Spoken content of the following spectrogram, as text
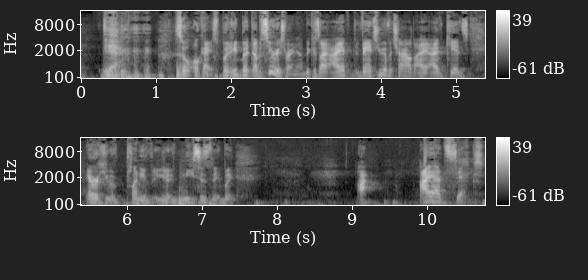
Yeah. So okay, so- but but I'm serious right now because I, I have Vance. You have a child. I, I have kids. Eric, you have plenty of you know, nieces. that- But I I had six.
